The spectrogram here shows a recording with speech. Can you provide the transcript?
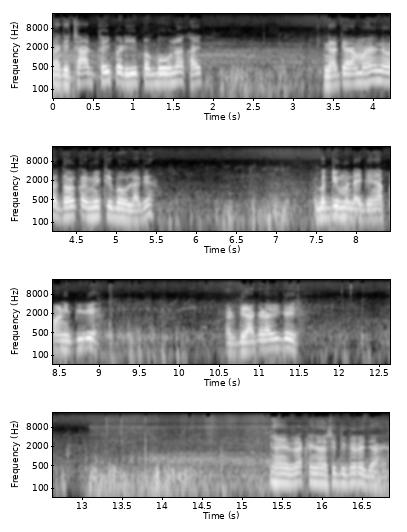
બાકી છાદ થઈ પડી એ પણ બહુ ના ખાય. ને અત્યારે આમાં હે ને ધોળકર મીઠી બહુ લાગે. બધું મંડાઈ ગઈ આ પાણી પીવે. અડધી આગળ આવી ગઈ. અહીં રાખીને હવે સીધી ઘરે જાય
